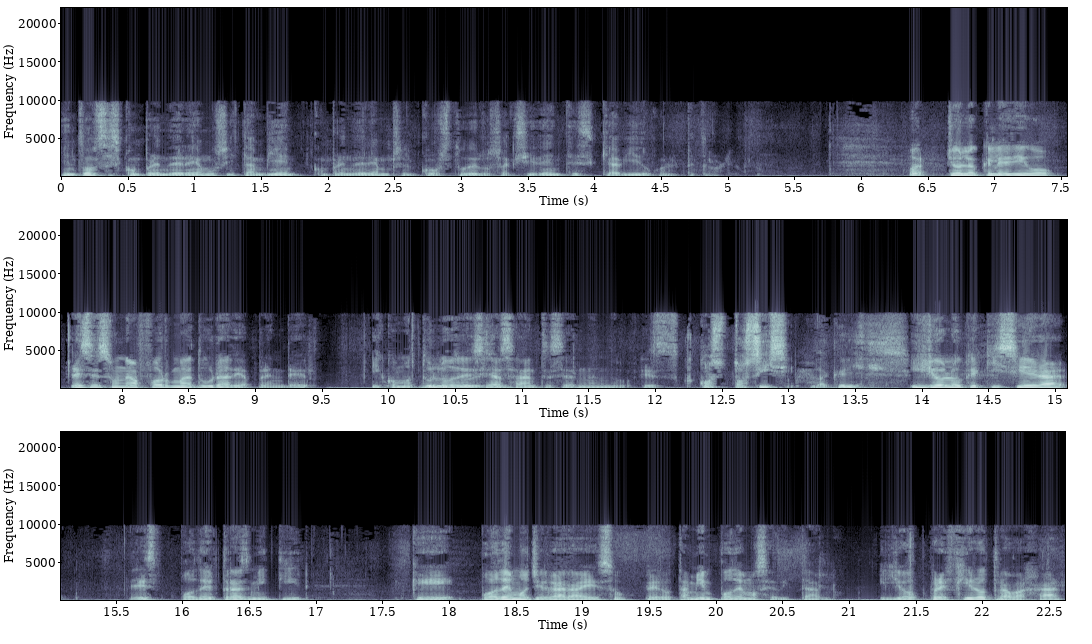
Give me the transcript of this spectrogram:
y entonces comprenderemos y también comprenderemos el costo de los accidentes que ha habido con el petróleo. Bueno, yo lo que le digo, esa es una forma dura de aprender y como tú lo decías antes, Hernando, es costosísima. La crisis. Y yo lo que quisiera es poder transmitir que podemos llegar a eso, pero también podemos evitarlo. Y yo prefiero trabajar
